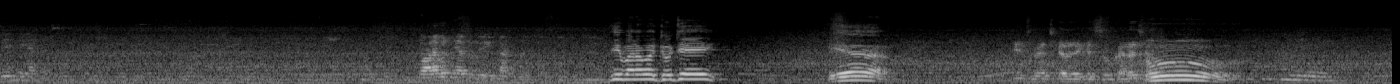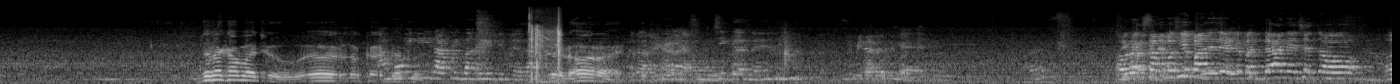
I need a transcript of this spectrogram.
જે થયા કરશે. દ્વારા બધા સુધી કાઢ જી બરાબર જોજે યા એ જ વેચ કરે કે શું કરે છે હમ જરાક આ બાજુ અ, look at આ that. મોહિની રાખડી બાંધી દીધી મેં રાખડી. Good, all right. જીગરને મીના ઓકે. હવે રક્ષાબંધન બાંધી દે એટલે બધાને છે તો અ,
